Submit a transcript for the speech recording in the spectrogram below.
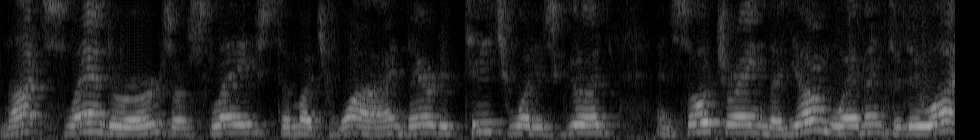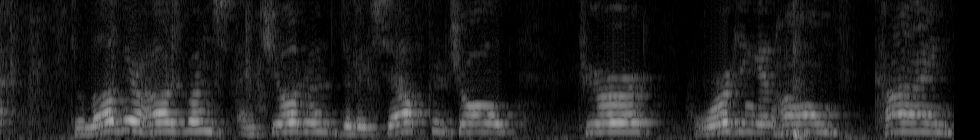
not slanderers or slaves to much wine. They are to teach what is good and so train the young women to do what? To love their husbands and children, to be self controlled, pure, working at home, kind,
